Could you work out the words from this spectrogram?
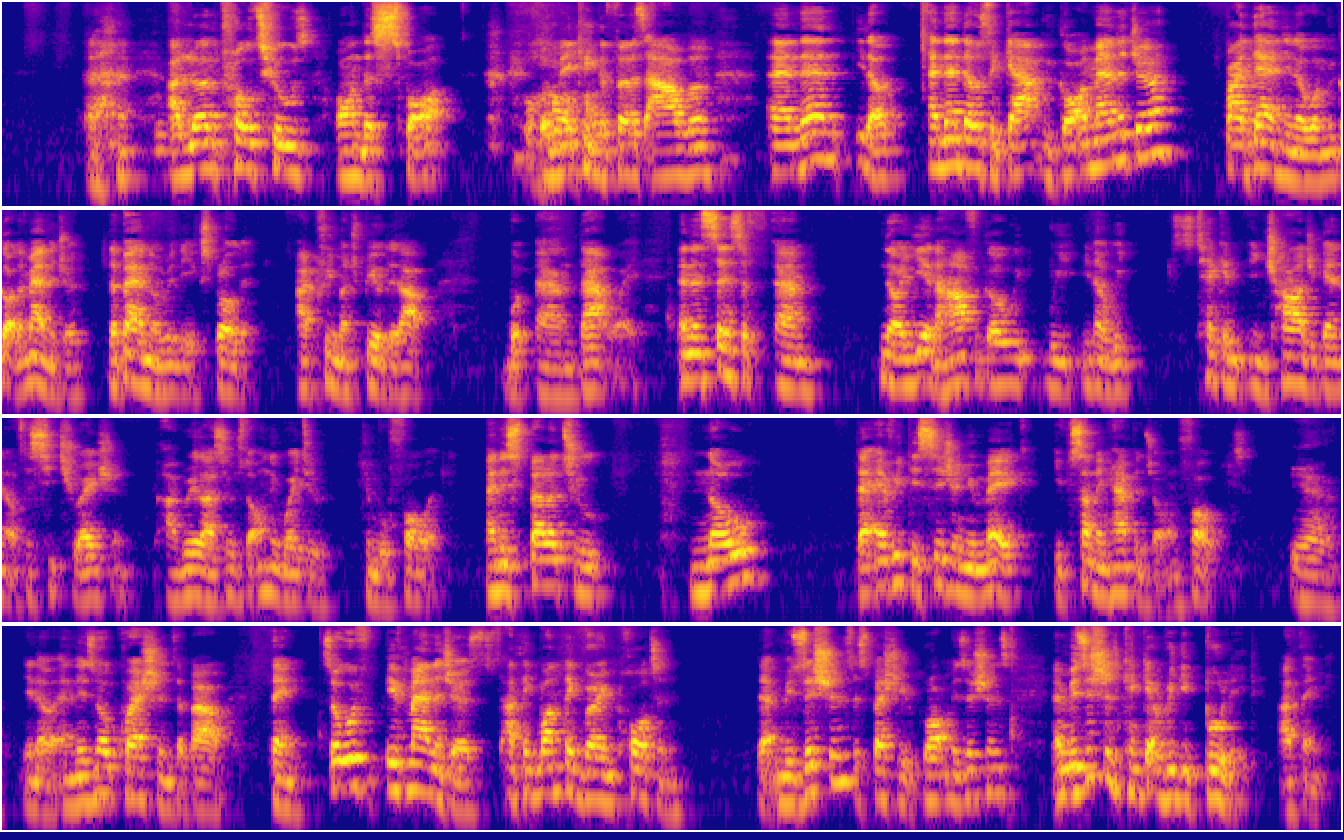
Uh, I learned Pro Tools on the spot for making the first album, and then you know, and then there was a gap. We got a manager. By then, you know, when we got the manager, the band already exploded. I pretty much built it up um, that way. And then since um, you know, a year and a half ago, we, we you know we taken in charge again of the situation. I realized it was the only way to to move forward. And it's better to know that every decision you make, if something happens, you're on fault Yeah. you know, and there's no questions about thing. So with if managers, I think one thing very important that musicians, especially rock musicians, and musicians can get really bullied. I think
